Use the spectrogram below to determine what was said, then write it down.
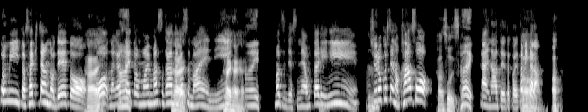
トミーとさきちゃんのデートをは流したいと思いますが、はい流す前に、はいはいはい。はい。まずですね、お二人にうん収録しての感想を感想ですか？はい。たいなというところで、トミーから。あーあ、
